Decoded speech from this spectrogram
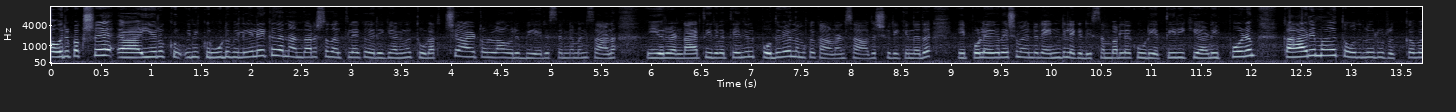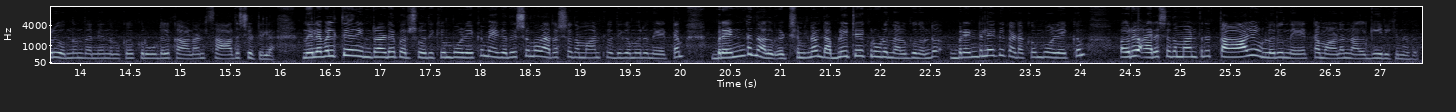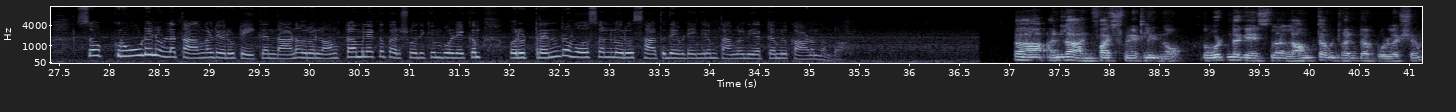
ഒരു പക്ഷേ ഈ ഒരു ഇനി ക്രൂഡ് വിലയിലേക്ക് തന്നെ അന്താരാഷ്ട്ര തലത്തിലേക്ക് വരികയാണെങ്കിൽ തുടർച്ചയായിട്ടുള്ള ഒരു ബിയറി സെന്റിമെന്റ്സ് ആണ് ഈ ഒരു രണ്ടായിരത്തി ഇരുപത്തിയഞ്ചിൽ പൊതുവേ നമുക്ക് കാണാൻ സാധിച്ചിരിക്കുന്നത്. ഇപ്പോൾ ഏകദേശം അതിന്റെ ഒരു എൻഡിലേക്ക് ഡിസംബറിലേക്ക് കൂടി എത്തിയിരിക്കുകയാണ്. ഇപ്പോഴും കാര്യമായ തോതിലൊരു റിക്കവറി ഒന്നും തന്നെ നമുക്ക് ക്രൂഡിൽ കാണാൻ സാധിച്ചിട്ടില്ല നിലവിലത്തെ ഒരു ഇൻട്രാഡേ പരിശോധിക്കുമ്പോഴേക്കും ഏകദേശം ഒരു അര ശതമാനത്തിലധികം ഒരു നേട്ടം ബ്രെൻഡ് നൽകും ക്ഷമിക്കണം ഡബ്ല്യു ടി ക്രൂഡ് നൽകുന്നുണ്ട്. ബ്രെൻഡിലേക്ക് കടക്കുമ്പോഴേക്കും ഒരു അര ശതമാനത്തിന് താഴെയുള്ളൊരു നേട്ടമാണ് നൽകിയിരിക്കുന്നത്. സോ ക്രൂഡിലുള്ള താങ്കളുടെ ഒരു ടേക്ക് എന്താണ്? ഒരു ലോങ് ടേമിലേക്ക് പരിശോധിക്കുമ്പോഴേക്കും ഒരു ട്രെൻഡ് റിവേഴ്സലിനുള്ള ഒരു സാധ്യത എവിടെയെങ്കിലും താങ്കൾ നിയർ ടേമിൽ കാണുന്നുണ്ടോ? അല്ല അൺഫോർച്ചുനേറ്റ്ലി നോ ക്രൂഡിന്റെ കേസിൽ ലോങ് ടേം ട്രെൻഡ് ബുള്ളിഷും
